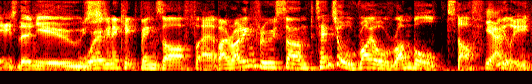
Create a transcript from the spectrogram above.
is the news. We're going to kick things off uh, by running through some potential Royal Rumble stuff, Yeah. really.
